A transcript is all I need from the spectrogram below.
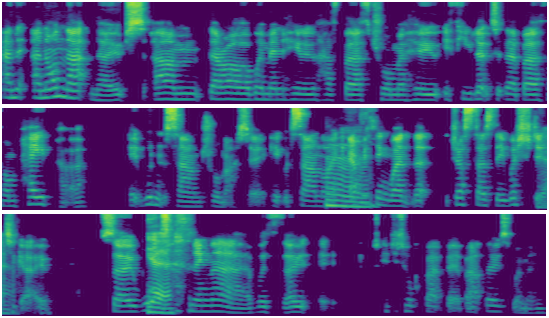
And and on that note, um, there are women who have birth trauma who, if you looked at their birth on paper, it wouldn't sound traumatic. It would sound like mm. everything went that just as they wished it yeah. to go. So what's yes. happening there with those? Could you talk about a bit about those women?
